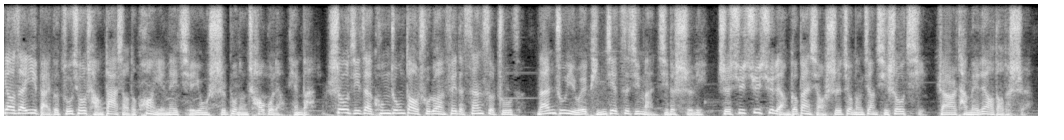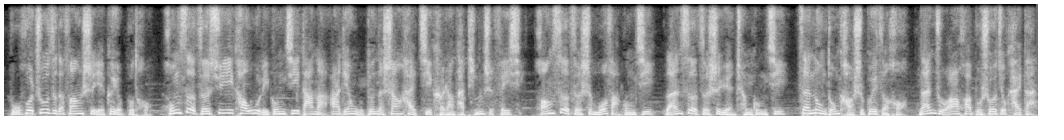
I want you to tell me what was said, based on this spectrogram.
要在一百个足球场大小的旷野内，且用时不能超过两天半，收集在空中到处乱飞的三色珠子。男主以为凭借自己满级的实力，只需区区两个半小时就能将其收齐。然而他没料到的是，捕获珠子的方式也各有不同。红色则需依靠物理攻击打满二点五吨的伤害即可让它停止飞行，黄色则是魔法攻击，蓝色则是远程攻击。在弄懂考试规则后，男主二话不说就开干。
